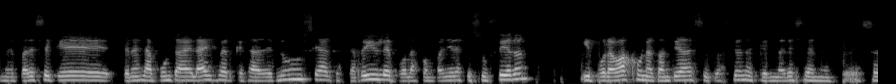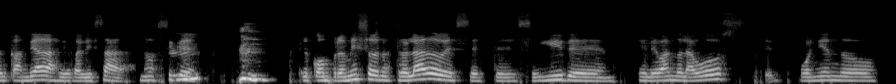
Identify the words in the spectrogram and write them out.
me parece que tenés la punta del iceberg, que es la denuncia, que es terrible por las compañeras que sufrieron, y por abajo una cantidad de situaciones que merecen este, ser cambiadas y revisadas. ¿no? Así que el compromiso de nuestro lado es este, seguir eh, elevando la voz, poniendo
